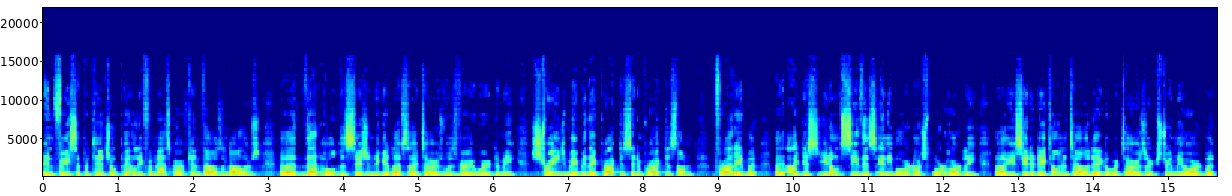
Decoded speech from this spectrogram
and face a potential penalty from NASCAR of $10,000. Uh, that whole decision to get left side tires was very weird to me, strange. Maybe they practiced it in practice on Friday, but I, I just, you don't see this anymore in our sport hardly. Uh, you see it at Daytona and Talladega where tires are extremely hard, but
